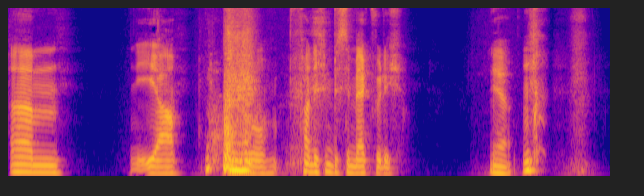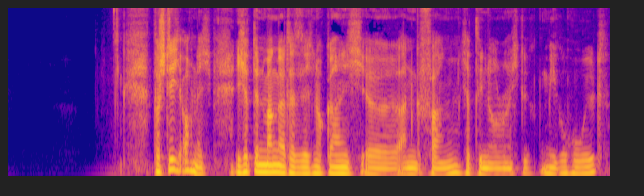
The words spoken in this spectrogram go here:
Ähm, ja, also fand ich ein bisschen merkwürdig. Ja. Verstehe ich auch nicht. Ich habe den Manga tatsächlich noch gar nicht äh, angefangen. Ich habe den auch noch nicht ge mir geholt.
